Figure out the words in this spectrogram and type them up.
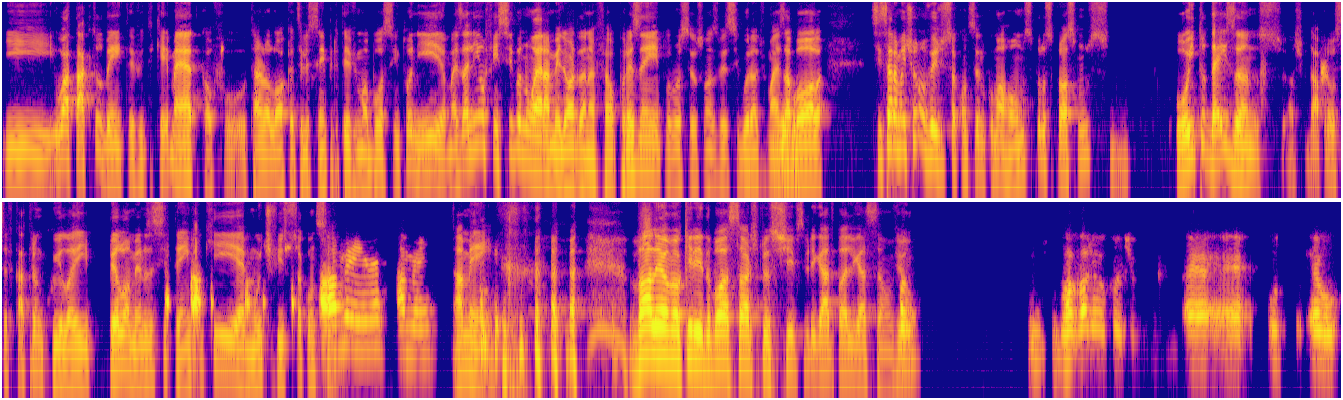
e o ataque, tudo bem, teve o DK Metcalf, o Tyler Lockett, ele sempre teve uma boa sintonia, mas a linha ofensiva não era a melhor da NFL, por exemplo. O Russell às vezes segurando demais a uhum. bola. Sinceramente, eu não vejo isso acontecendo com o Mahomes pelos próximos 8, 10 anos. Acho que dá para você ficar tranquilo aí, pelo menos esse tempo, que é muito difícil isso acontecer. Amém, né? Amém. Amém. Valeu, meu querido. Boa sorte para os Chiefs. Obrigado pela ligação, viu? Valeu, Curti. É, é, eu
